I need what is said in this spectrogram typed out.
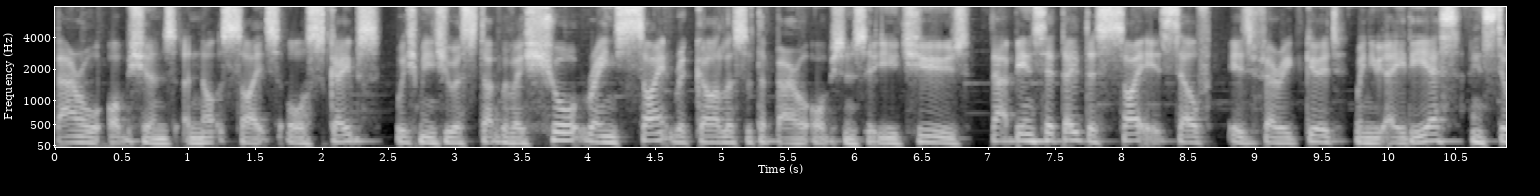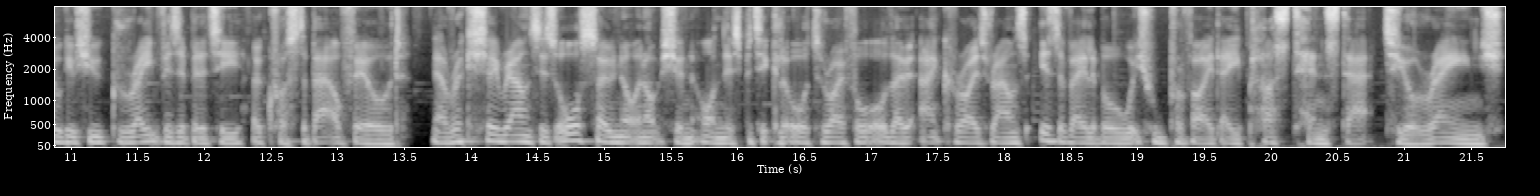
barrel options and not sights or scopes, which means you are stuck with a short range sight regardless of the barrel options that you choose. That being said, though, the sight itself is very good when you ADS and still gives you great visibility visibility across the battlefield. Now, ricochet rounds is also not an option on this particular auto rifle, although accurized rounds is available, which will provide a plus 10 stat to your range.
